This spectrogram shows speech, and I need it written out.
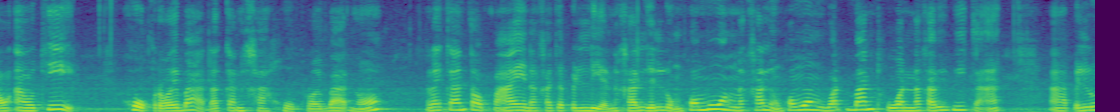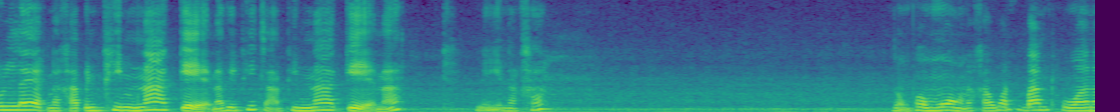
น้องเอาที่หกร้อยบาทแล้วกันค่ะหกร้อยบาทเนาะรายการต่อไปนะคะ จะเป็นเหรียญนะคะเหรียญหลวงพ่อม่วงนะคะ หลวงพ่อม่วงวัดบ้านทวนนะคะ พี่พี่จ๋า อ่าเป็นรุ่นแรกนะคะ เป็นพิมพ์หน้าแก่นะพี่พี่จ๋าพิมพ์หน้าแก่นะ นี่นะคะหลวงพ่อม่วงนะคะ วัดบ้านทวน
